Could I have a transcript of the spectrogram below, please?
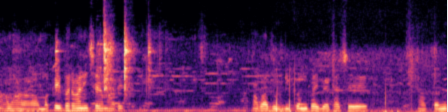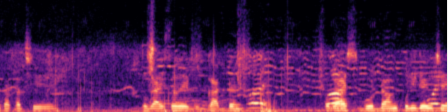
આમાં મકઈ ભરવાની છે અમારે. આ બાજુ વિપનભાઈ બેઠા છે. આ તનુ કાકા છે. તો ગાઈસ હવે ગાર્ડન તો ગાઈસ ગોડાઉન ખુલી ગયું છે.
